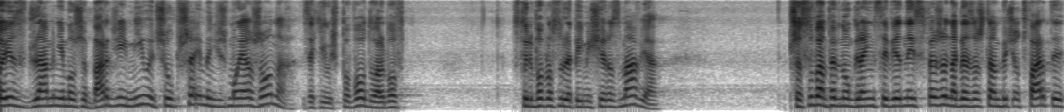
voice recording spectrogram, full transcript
kto jest dla mnie może bardziej miły czy uprzejmy niż moja żona z jakiegoś powodu, albo w, z którym po prostu lepiej mi się rozmawia. Przesuwam pewną granicę w jednej sferze, nagle zaczynam być otwarty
